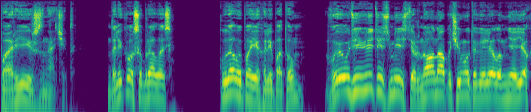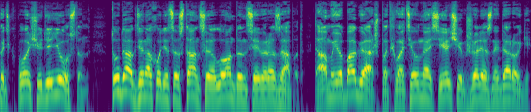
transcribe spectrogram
«Париж, значит. Далеко собралась. Куда вы поехали потом?» «Вы удивитесь, мистер, но она почему-то велела мне ехать к площади Юстон, туда, где находится станция Лондон-Северо-Запад. Там ее багаж подхватил носильщик железной дороги,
